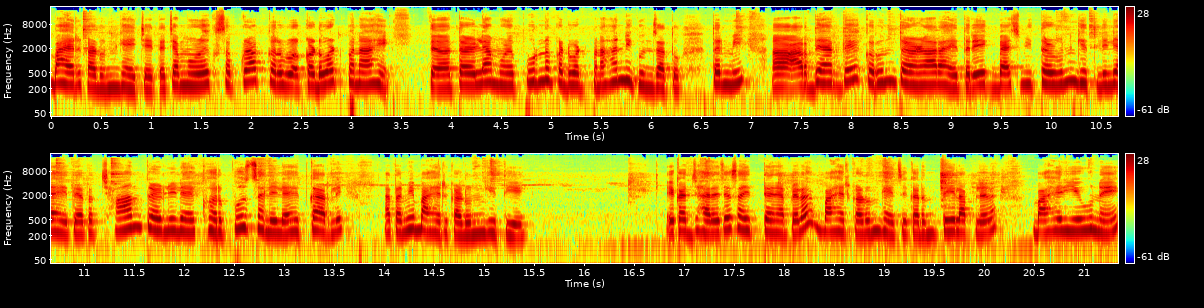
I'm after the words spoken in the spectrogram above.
बाहेर काढून घ्यायचे आहे त्याच्यामुळे सगळा करव कडवटपणा आहे. त- तळल्यामुळे पूर्ण कडवटपणा हा निघून जातो. तर मी अर्धे अर्धे करून तळणार आहे. तर एक बॅच मी तळून घेतलेली आहे. ते आता छान तळलेली आहे. खरपूस झालेले आहेत कारले. आता मी बाहेर काढून घेते आहे एका झाऱ्याच्या साहित्याने आपल्याला बाहेर काढून घ्यायचे कारण तेल आपल्याला बाहेर येऊ नये.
